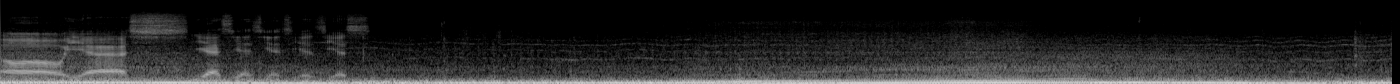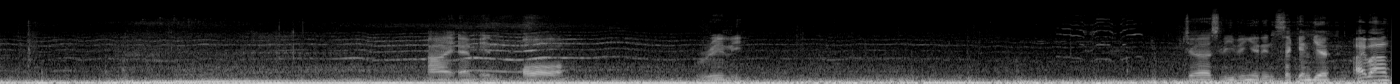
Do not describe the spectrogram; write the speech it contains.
Oh, yes. Yes, yes, yes, yes, yes. I am in awe. Really. Just leaving it in second gear. Hi bang.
